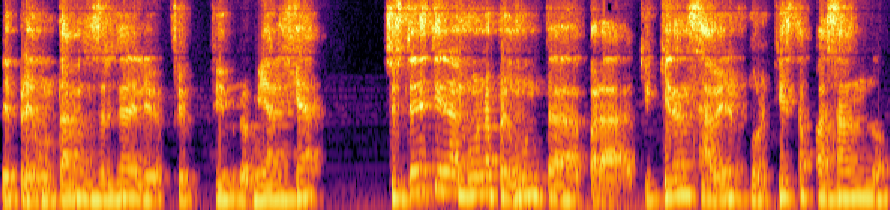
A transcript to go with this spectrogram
de preguntarnos acerca de la fibromialgia. Si ustedes tienen alguna pregunta para que quieran saber por qué está pasando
